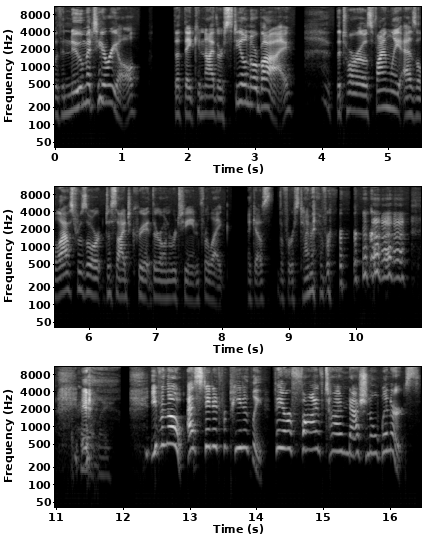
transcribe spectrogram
with new material that they can neither steal nor buy, the Toros finally, as a last resort, decide to create their own routine for like, I guess, the first time ever. Apparently. Even though, as stated repeatedly, they are five time national winners.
